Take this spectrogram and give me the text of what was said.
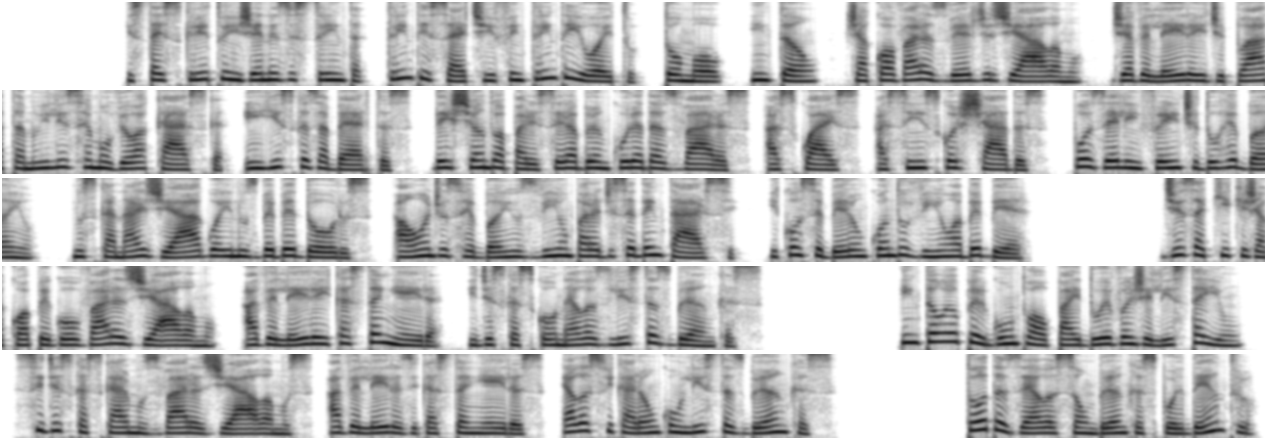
Está escrito em Gênesis 30, 37 e 38, tomou, então, Jacó varas verdes de álamo, de aveleira e de plátano e lhes removeu a casca, em riscas abertas, deixando aparecer a brancura das varas, as quais, assim escorchadas, pôs ele em frente do rebanho, nos canais de água e nos bebedouros, aonde os rebanhos vinham para dessedentar-se, e conceberam quando vinham a beber. Diz aqui que Jacó pegou varas de álamo, aveleira e castanheira, e descascou nelas listas brancas. Então eu pergunto ao pai do evangelista Yun, se descascarmos varas de álamos, aveleiras e castanheiras, elas ficarão com listas brancas? Todas elas são brancas por dentro?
